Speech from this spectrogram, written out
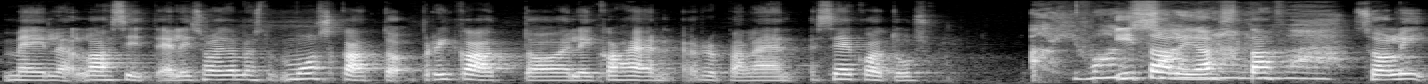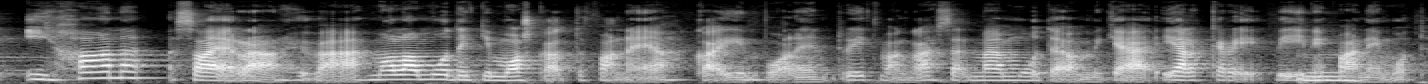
meille lasit. Eli se oli tämmöistä Moscato Brigatto, eli kahden rypäleen sekoitus Aivan Italiasta. Se oli ihan sairaan hyvää. Me ollaan muutenkin Moscato-faneja kaikin puolin Ritvan kanssa. Mä en muuten ole mikään jälkkäri viinifani, mm. mutta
